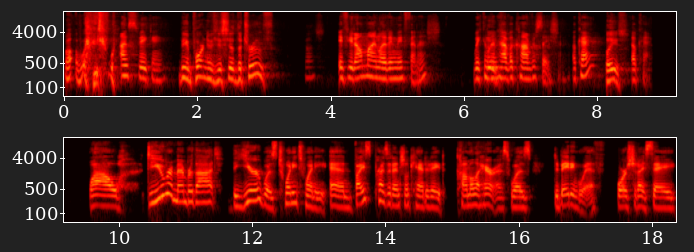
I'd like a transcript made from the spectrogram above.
Well, wait, it'd I'm speaking. be important if you said the truth. If you don't mind letting me finish, we can then have a conversation. Okay? Please. Okay. Wow. Do you remember that? The year was 2020 and vice presidential candidate Kamala Harris was debating with, or should I say,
